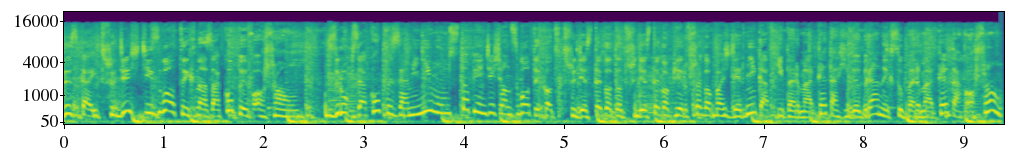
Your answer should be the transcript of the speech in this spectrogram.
Zyskaj 30 zł na zakupy w Auchan. Zrób zakupy za minimum 150 zł od 30 do 31 października w hipermarketach i wybranych supermarketach Auchan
